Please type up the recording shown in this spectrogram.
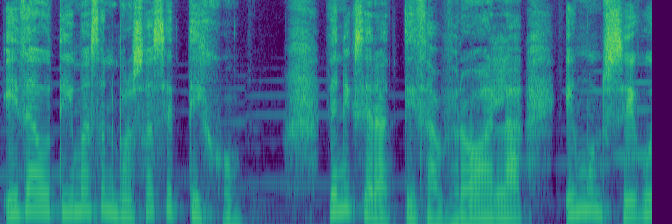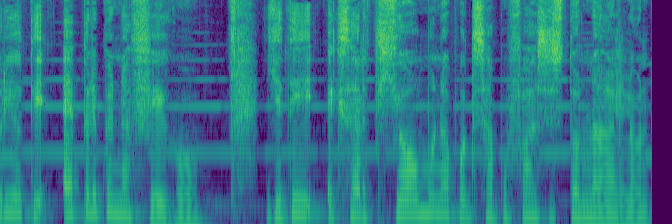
είδα ότι ήμασταν μπροστά σε τείχο. Δεν ήξερα τι θα βρω, αλλά ήμουν σίγουρη ότι έπρεπε να φύγω. Γιατί εξαρτιόμουν από τις αποφάσεις των άλλων.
